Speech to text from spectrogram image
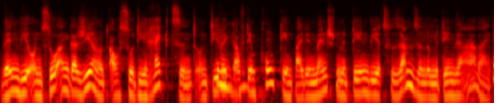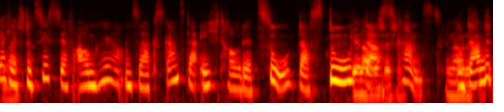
wenn wir uns so engagieren und auch so direkt sind und direkt mhm. auf den Punkt gehen bei den Menschen, mit denen wir zusammen sind und mit denen wir arbeiten. Ja, gleich, du ziehst sie auf Augenhöhe und sagst ganz klar, ich traue dir zu, dass du genau, das, das kannst. Genau, und damit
